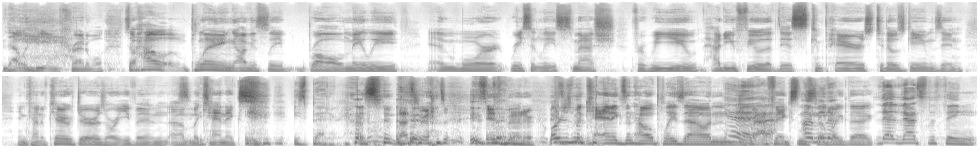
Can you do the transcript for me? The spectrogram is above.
That would be incredible. So how playing obviously Brawl, Melee, and more recently Smash for Wii U, how do you feel that this compares to those games in in kind of characters or even uh, mechanics? He's better. That's your answer. It's, better. Or just mechanics and how it plays out and Yeah, the graphics and I stuff mean, uh, like that. That that's the thing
